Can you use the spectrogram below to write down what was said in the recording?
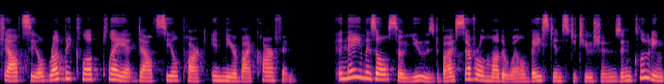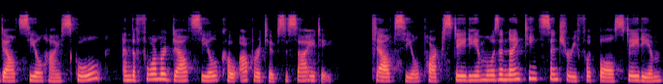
Dalziel Rugby Club play at Dalziel Park in nearby Carfin. The name is also used by several Motherwell-based institutions including Dalziel High School and the former Dalziel Cooperative Society. Dalziel Park Stadium was a 19th-century football stadium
